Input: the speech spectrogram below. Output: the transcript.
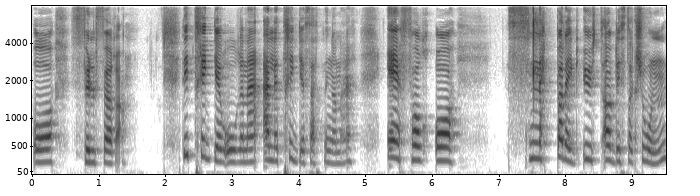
å fullføre. De triggerordene eller triggersetningene er for å snappe deg ut av distraksjonen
